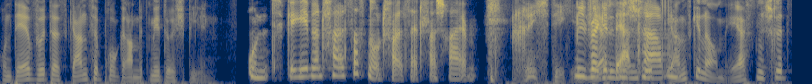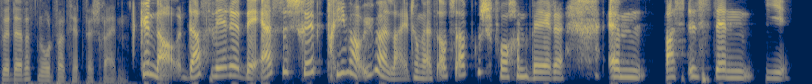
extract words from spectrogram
und der wird das ganze Programm mit mir durchspielen. Und gegebenenfalls das Notfallset verschreiben. Richtig. Wie wir gelernt Schritt, haben. Ganz genau. Im ersten Schritt wird er das Notfallset verschreiben. Genau, das wäre der erste Schritt. Prima Überleitung, als ob es abgesprochen wäre. Ähm, was ist denn die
